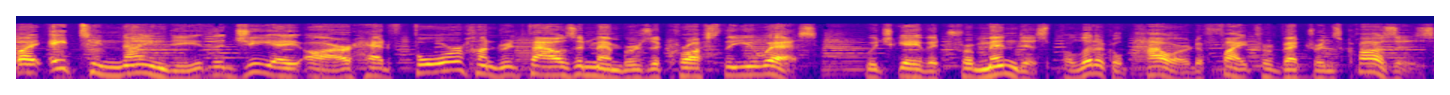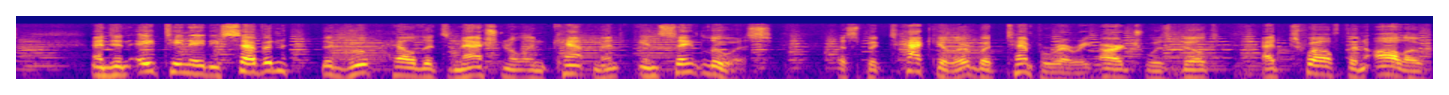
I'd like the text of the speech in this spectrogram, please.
By 1890, the GAR had 400,000 members across the U.S., which gave it tremendous political power to fight for veterans' causes. And in 1887, the group held its national encampment in St. Louis. A spectacular but temporary arch was built at 12th and Olive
